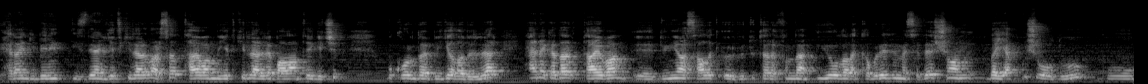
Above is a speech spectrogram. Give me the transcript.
herhangi beni izleyen yetkililer varsa Tayvanlı yetkililerle bağlantıya geçip bu konuda bilgi alabilirler. Her ne kadar Tayvan e, Dünya Sağlık Örgütü tarafından üye olarak kabul edilmese de şu anda yapmış olduğu bu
